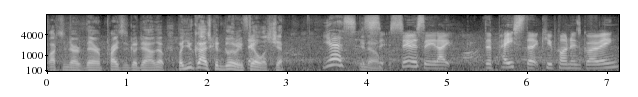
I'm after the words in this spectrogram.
watching their, their prices go down. But you guys could literally fill a ship. Yes, you know. seriously, like the pace that KubeCon is growing,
